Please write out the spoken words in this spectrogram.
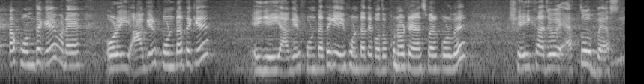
একটা ফোন থেকে মানে ওর এই আগের ফোনটা থেকে, এই যে এই আগের ফোনটা থেকে, এই ফোনটাতে কতক্ষণেও ট্রান্সফার করবে, সেই কাজেও এত ব্যস্ত।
